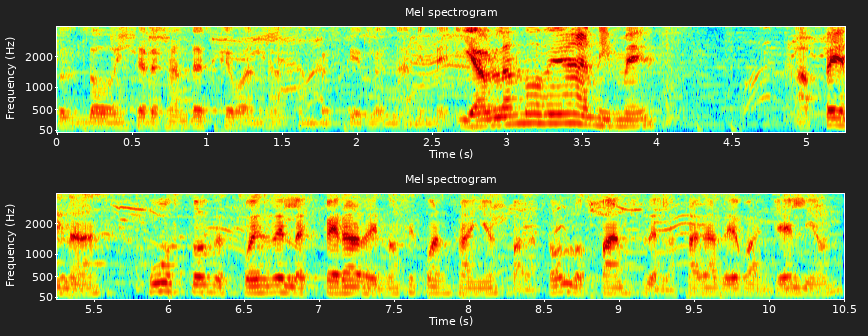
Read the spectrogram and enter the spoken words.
Pues lo interesante es que van a convertirlo en anime. Y hablando de anime, apenas, justo después de la espera de no sé cuántos años para todos los fans de la saga de Evangelion,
